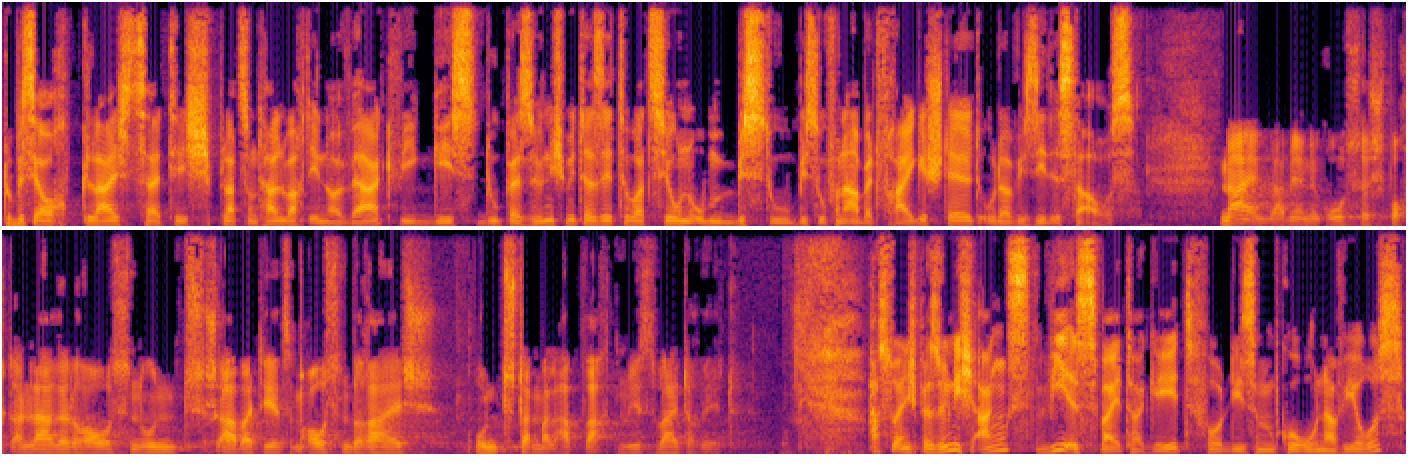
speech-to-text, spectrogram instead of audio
Du bist ja auch gleichzeitig Platz- und Hallenwacht in Neuwerk. Wie gehst du persönlich mit der Situation um? Bist du, bist du von Arbeit freigestellt oder wie sieht es da aus? Nein, wir haben ja eine große Sportanlage draußen und ich arbeite jetzt im Außenbereich und dann mal abwarten, wie es weitergeht. Hast du eigentlich persönlich Angst, wie es weitergeht vor diesem Coronavirus?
